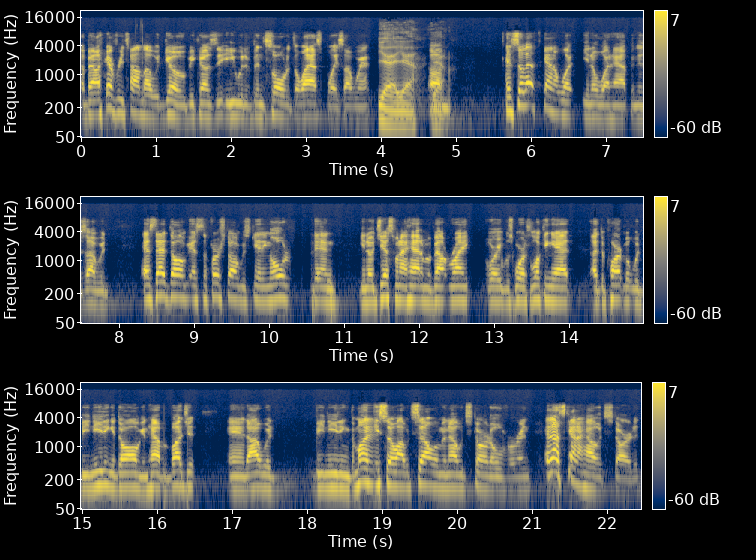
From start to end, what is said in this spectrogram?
about every time I would go because he would have been sold at the last place I went. Yeah, yeah, yeah. Um, and so that's kind of what you know what happened is I would, as that dog, as the first dog was getting older, then you know just when I had him about right where he was worth looking at, a department would be needing a dog and have a budget, and I would be needing the money, so I would sell them and I would start over, and and that's kind of how it started.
